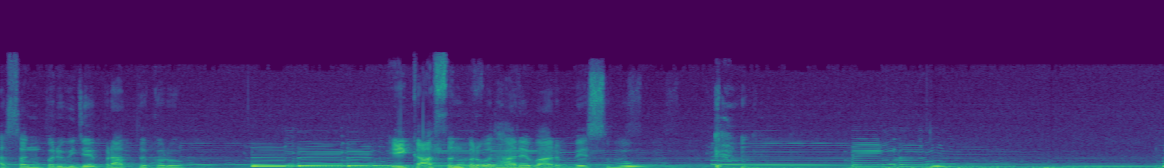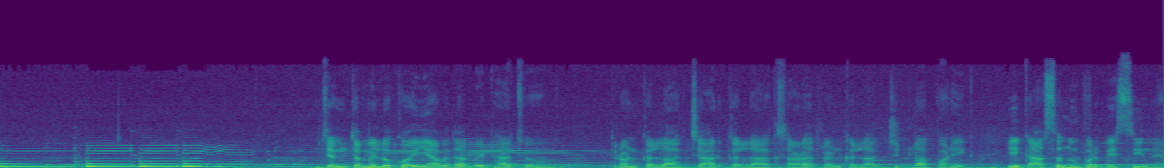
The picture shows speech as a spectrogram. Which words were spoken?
આસન પર વિજય પ્રાપ્ત કરો. એક આસન પર વધારે વાર બેસવું. જેમ તમે લોકો અહીંયા બધા બેઠા છો, ત્રણ કલાક, ચાર કલાક, સાડા ત્રણ કલાક, જેટલા પણ એક એક આસન ઉપર બેસીને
